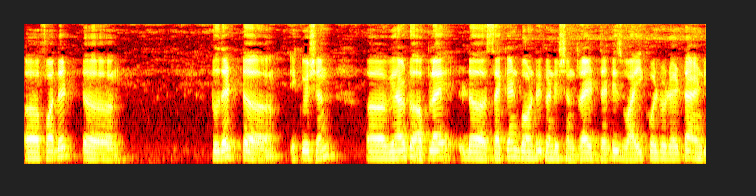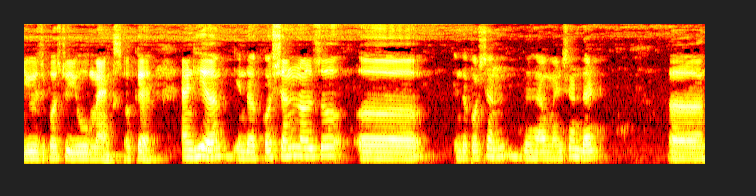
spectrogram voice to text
uh, for that uh, to that uh, equation we have to apply the second boundary condition right? That is y equal to delta and u is equals to u max okay? And here in the question also in the question they have mentioned that uh,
